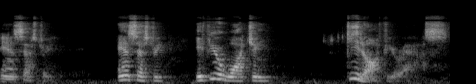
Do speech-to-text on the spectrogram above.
Ancestry. Ancestry, if you're watching, get off your ass.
